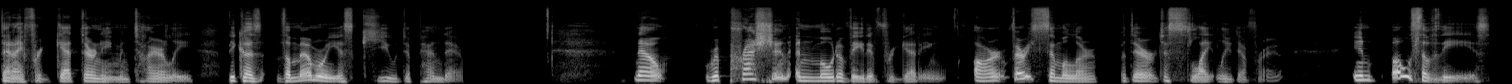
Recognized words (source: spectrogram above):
then I forget their name entirely because the memory is cue dependent. Now, repression and motivated forgetting are very similar, but they're just slightly different. In both of these,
